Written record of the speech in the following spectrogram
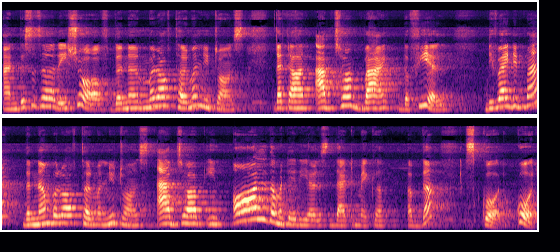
and this is a ratio of the number of thermal neutrons that are absorbed by the fuel divided by the number of thermal neutrons absorbed in all the materials that make up the score, core.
